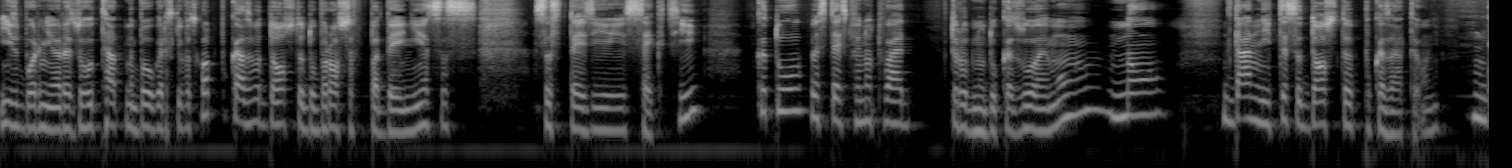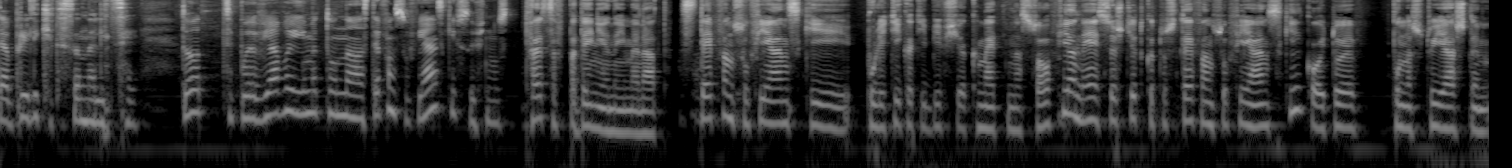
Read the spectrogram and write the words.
изборния резултат на български възход показва доста добро съвпадение с, с тези секции, като естествено това е трудно доказуемо, но данните са доста показателни. Да, приликите са на лице. То се появява името на Стефан Софиянски всъщност. Това е съвпадение на имената. Стефан Софиянски, политикът и бившия кмет на София, не е същият като Стефан Софиянски, който е по-настоящем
